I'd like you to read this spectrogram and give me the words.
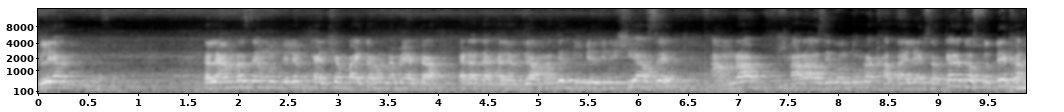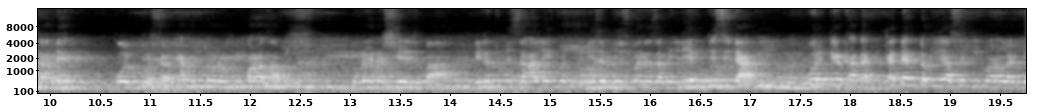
ক্লিয়ার তাহলে আমরা যেমন দিলাম ক্যালসিয়াম বাইকার্বনেট আমি একটা, এটা দেখালাম যে আমাদের দুটো জিনিসই আছে। আমরা সারা জীবন তোমরা খাতায় লেখছো। কেন দোস্ত, দে খাতা, দে। বই এখন তো ওরকম করা যাবে না। তোমরা এটা শেষ বা এটা তুমি যা লিখবে তুমি নিজে বুঝবে না যে আমি লিখতেছি ডাকি পরীক্ষার খাতায় এ, দেখ তো কি আছে, কি করা লাগবে।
